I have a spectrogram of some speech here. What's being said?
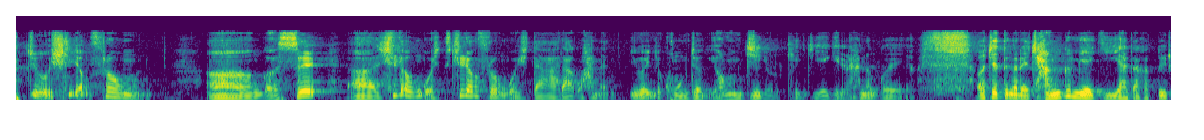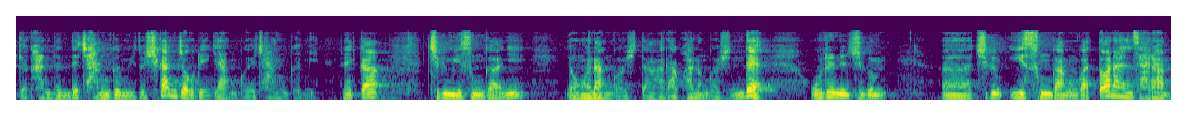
아주 신령스러운 어, 것을 어, 신령 곳, 신령스러운 곳이다라고 하는 이거 이제 공적 영지 이렇게 이제 얘기를 하는 거예요. 어쨌든 간에 장금 얘기하다가 또 이렇게 갔는데 장금이 또 시간적으로 얘기한 거예요. 장금이. 그러니까 지금 이 순간이 영원한 것이다라고 하는 것인데 우리는 지금 어, 지금 이 순간과 떠난 사람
